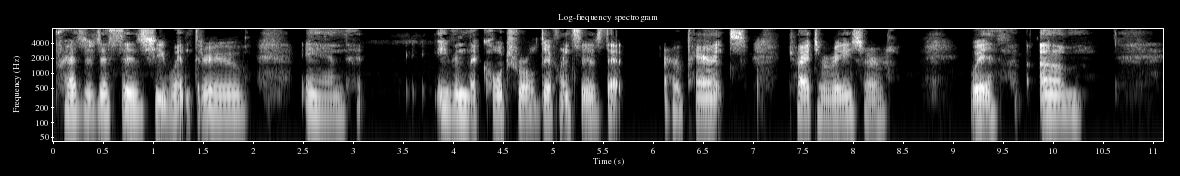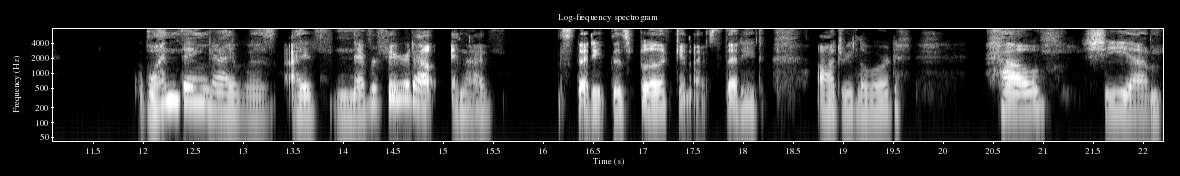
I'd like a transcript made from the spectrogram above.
prejudices she went through and even the cultural differences that her parents tried to raise her with. Um, one thing I was I've never figured out, and I've studied this book and I've studied Audre Lorde, how she um,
